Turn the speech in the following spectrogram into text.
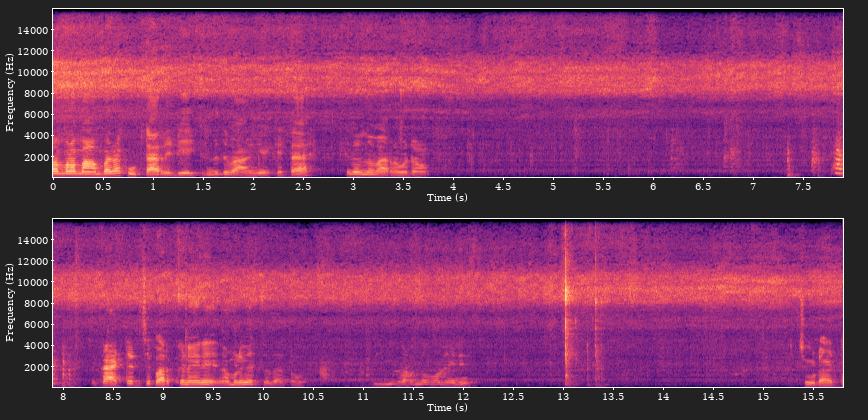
അപ്പോൾ നമ്മളെ മാമ്പഴ കൂട്ടാൻ റെഡി ആയിട്ടുണ്ട്. ഇത് വാങ്ങി വെക്കട്ടെ ഇതൊന്ന് വറവിടണം. കാറ്റടിച്ച് പറക്കണേനെ. നമ്മൾ വെച്ചതാട്ടോ. തീ പറന്നു പോണേന്. ചൂടാട്ട.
